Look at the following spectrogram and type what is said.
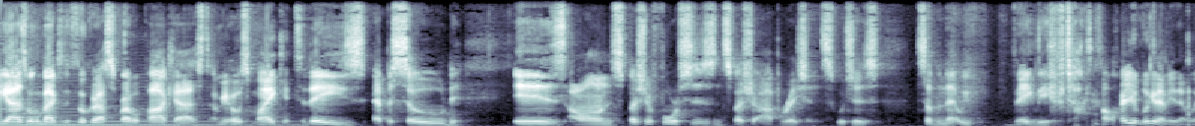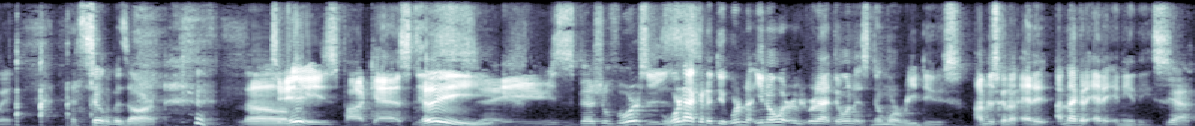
Hey guys, welcome back to the Fieldcraft Survival Podcast. I'm your host Mike, and today's episode is on special forces and special operations, which is something that we've vaguely talked about. Why are you looking at me that way? That's so bizarre. Um, Today's podcast. Hey. Today's special forces. we're not going to do. We're not. You know what we're not doing is no more redos. I'm just going to edit. I'm not going to edit any of these. Yeah.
